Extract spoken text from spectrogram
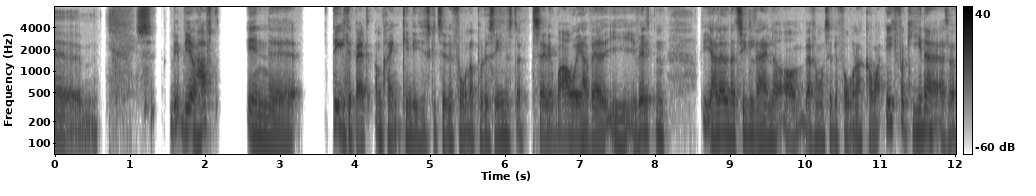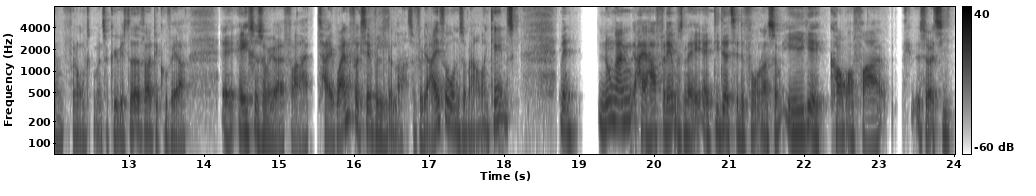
Øhm, så. vi, vi har jo haft en øh, del debat omkring kinesiske telefoner på det seneste. Så Huawei har været i, i vælten, jeg har lavet en artikel, der handler om, hvad for nogle telefoner kommer ikke fra Kina, altså for nogle skal man så købe i stedet for. Det kunne være øh, Asus, som jo er fra Taiwan for eksempel, eller selvfølgelig iPhone, som er amerikansk. Men nogle gange har jeg haft fornemmelsen af, at de der telefoner, som ikke kommer fra, så at sige,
